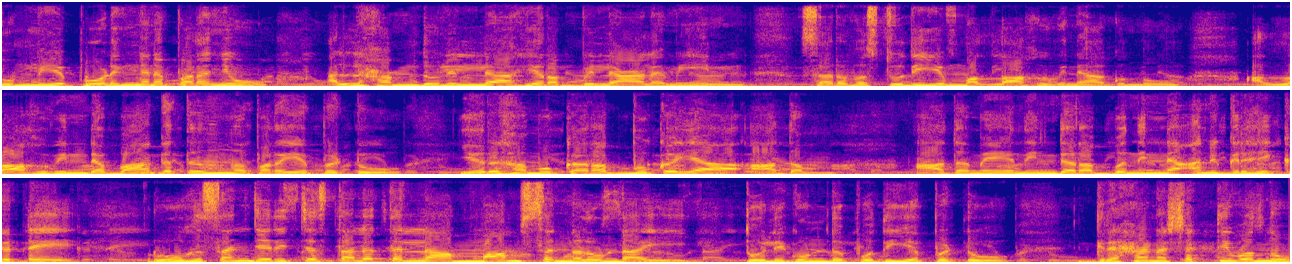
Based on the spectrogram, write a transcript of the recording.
തുമ്മിയപ്പോൾ ഇങ്ങനെ പറഞ്ഞു അൽഹംദുലില്ലാഹി റബ്ബിൽ ആലമീൻ. സർവസ്തുതിയും അള്ളാഹുവിനാകുന്നു അള്ളാഹുവിന്റെ ഭാഗത്ത് നിന്ന് പറയപ്പെട്ടു ഇർഹമുക റബ്ബുക യാ ആദം. ആദമേ നിന്റെ റബ്ബ് നിന്നെ അനുഗ്രഹിക്കട്ടെ. റൂഹ് സഞ്ചരിച്ച സ്ഥലത്തെല്ലാം മാംസങ്ങൾ ഉണ്ടായി തൊലി കൊണ്ട് പൊതിയപ്പെട്ടു. ഗ്രഹണശക്തി വന്നു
